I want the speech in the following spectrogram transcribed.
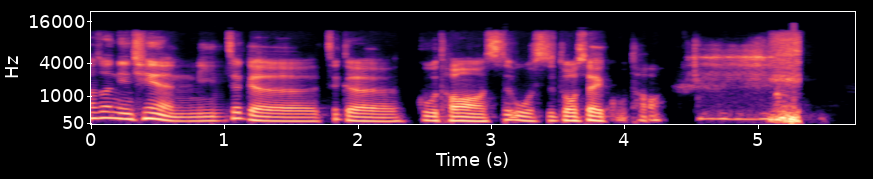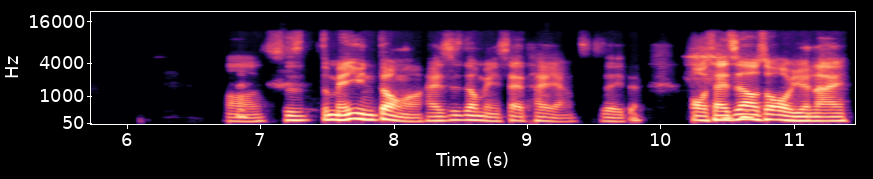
他说年轻人你这个这个骨头哦是五十多岁骨头，哦是都没运动哦，还是都没晒太阳之类的，哦我才知道说哦原来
